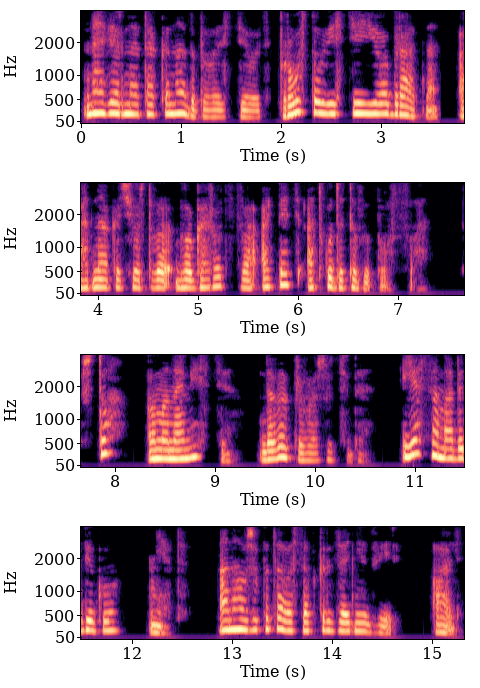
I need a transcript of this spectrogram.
Наверное, так и надо было сделать. Просто увести ее обратно. Однако чертово благородство опять откуда-то выползло. «Что? Мы на месте? Давай провожу тебя». «Я сама добегу». «Нет». Она уже пыталась открыть заднюю дверь. «Аль,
